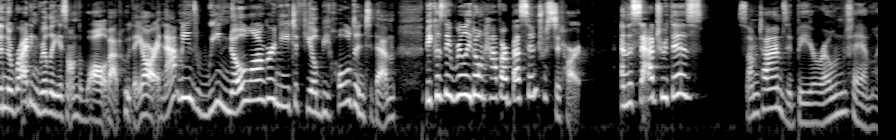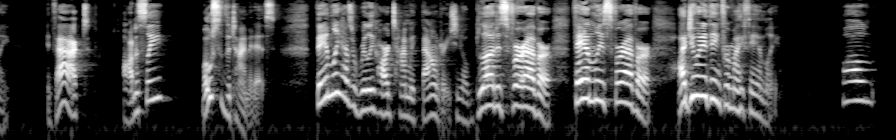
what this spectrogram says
then the writing really is on the wall about who they are. And that means we no longer need to feel beholden to them because they really don't have our best interest at heart. And the sad truth is, sometimes it be your own family. In fact, honestly, most of the time it is. Family has a really hard time with boundaries. You know, blood is forever, family is forever. I do anything for my family. Well,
